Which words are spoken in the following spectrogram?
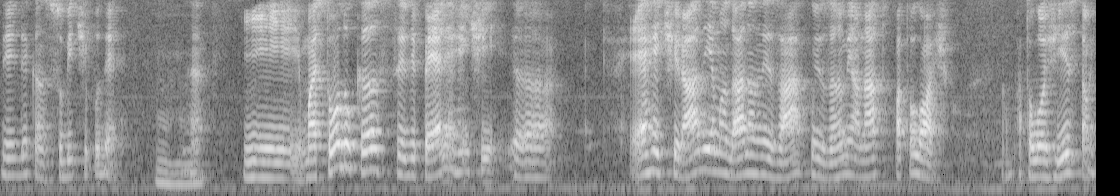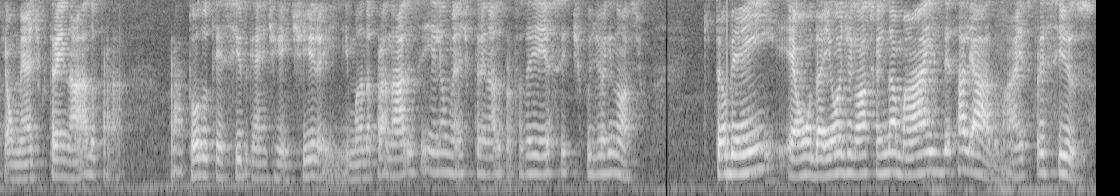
de, de câncer, subtipo dele. Uhum. Né? E, mas todo o câncer de pele a gente uh, é retirado e é mandado analisar com exame anatopatológico. Um patologista, que é um médico treinado para todo o tecido que a gente retira e, e manda para análise, ele é um médico treinado para fazer esse tipo de diagnóstico. também é um, daí é um diagnóstico ainda mais detalhado, mais preciso.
